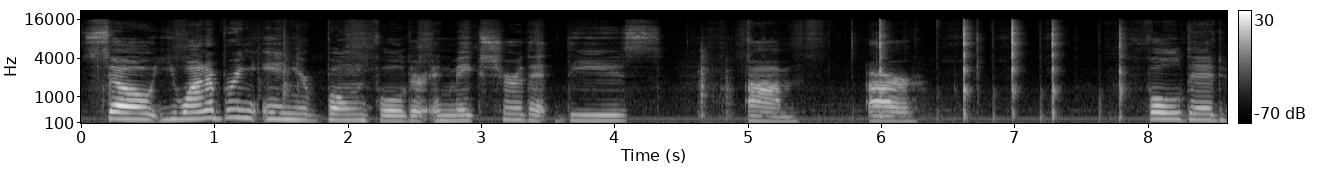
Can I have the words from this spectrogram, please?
So you want to bring in your bone folder and make sure that these um, are folded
